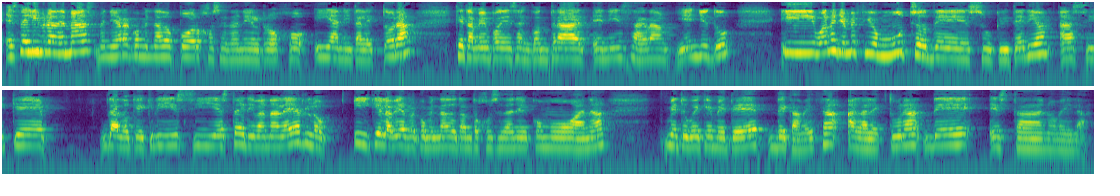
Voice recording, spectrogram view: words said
Este libro además venía recomendado por José Daniel Rojo y Anita Lectora, que también podéis encontrar en Instagram y en YouTube. Y bueno, yo me fío mucho de su criterio, así que dado que Chris y Esther iban a leerlo y que lo habían recomendado tanto José Daniel como Ana, me tuve que meter de cabeza a la lectura de esta novela.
